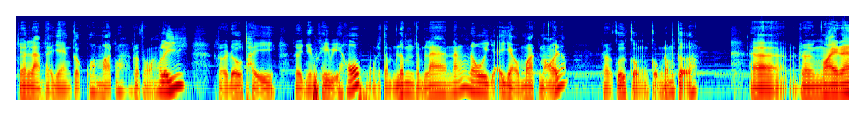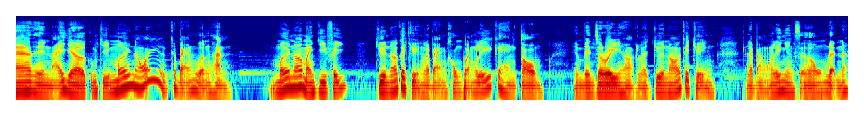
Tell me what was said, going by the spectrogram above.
cho nên làm thời gian cực quá mệt quá rồi phải quản lý rồi đô thị rồi nhiều khi bị hốt rồi tầm lâm tầm la nắng nôi dãy dầu mệt mỏi lắm. Rồi cuối cùng cũng đóng cửa à, rồi ngoài ra thì nãy giờ cũng chỉ mới nói cái bản vận hành mới nói bản chi phí chưa nói cái chuyện là bạn không quản lý cái hàng tồn inventory hoặc là chưa nói cái chuyện là bạn quản lý nhân sự không ổn định á.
